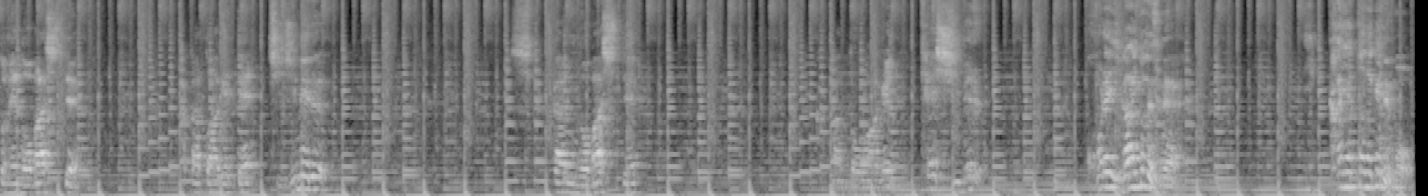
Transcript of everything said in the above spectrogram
っとね伸ばしてかかと上げて縮める。かり伸ばしてかかとを上げて締める。これ意外とですね1回やっただけでも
